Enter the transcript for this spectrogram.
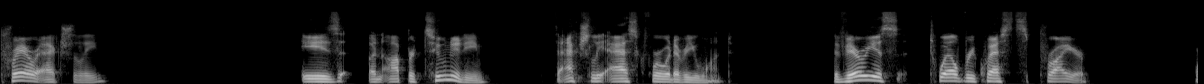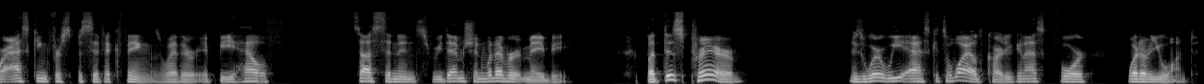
prayer actually is an opportunity to actually ask for whatever you want. The various 12 requests prior were asking for specific things, whether it be health, sustenance, redemption, whatever it may be. But this prayer is where we ask, it's a wild card. You can ask for whatever you want.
